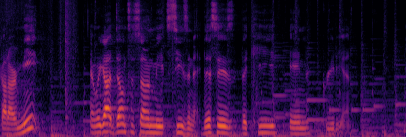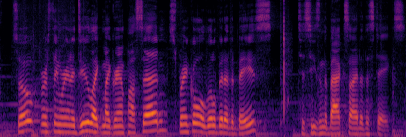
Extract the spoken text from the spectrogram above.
got our meat, and we got Sazon meat seasoning. This is the key ingredient. So first thing we're gonna do, like my grandpa said, sprinkle a little bit of the base to season the backside of the steaks.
